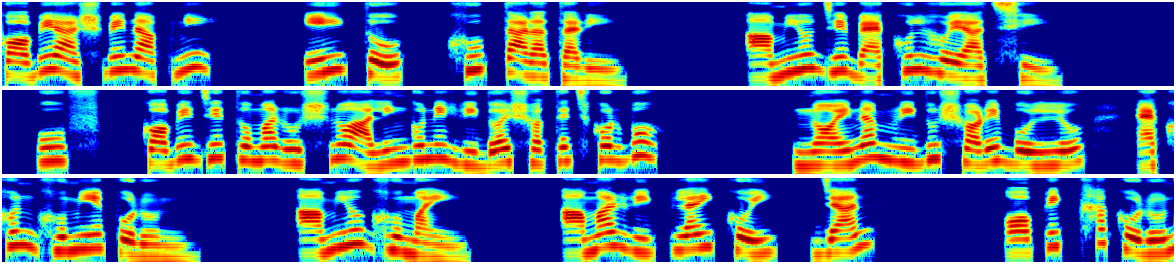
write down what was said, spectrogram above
কবে আসবেন আপনি? এই তো, খুব তাড়াতাড়ি। আমিও যে ব্যাকুল হয়ে আছি। উফ কবে যে তোমার উষ্ণ আলিঙ্গনে হৃদয় সতেজ করব? নয়না মৃদু স্বরে বলল, এখন ঘুমিয়ে পড়ুন। আমিও ঘুমাই। আমার রিপ্লাই কই যান অপেক্ষা করুন,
